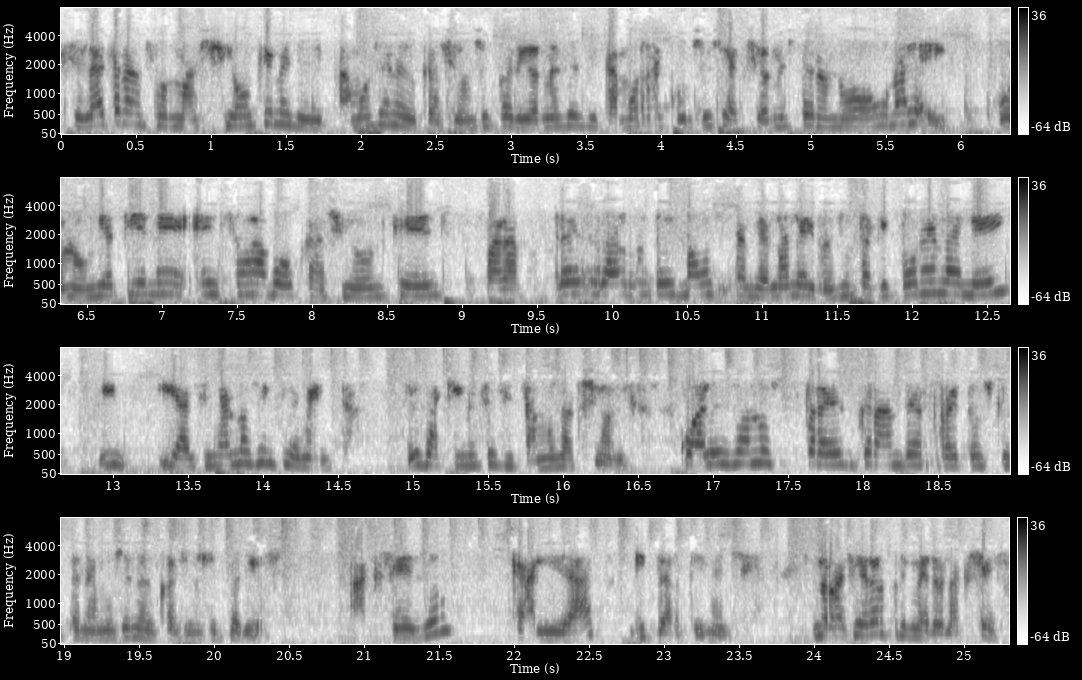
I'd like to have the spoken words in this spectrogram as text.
hacer la transformación que necesitamos en educación superior necesitamos recursos y acciones, pero no una ley. Colombia tiene esa vocación que es para hacer algo, entonces vamos a cambiar la ley. Resulta que ponen la ley y, y al final no se implementa. Entonces aquí necesitamos acciones. ¿Cuáles son los tres grandes retos que tenemos en educación superior? Acceso, calidad y pertinencia. Me refiero al primero, el acceso.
